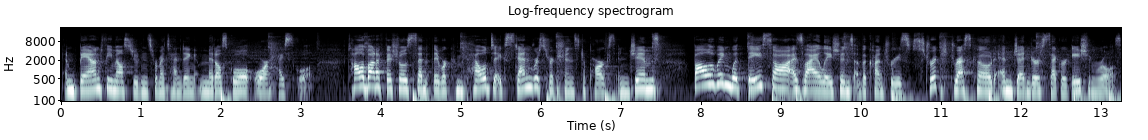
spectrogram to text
and banned female students from attending middle school or high school. Taliban officials said that they were compelled to extend restrictions to parks and gyms following what they saw as violations of the country's strict dress code and gender segregation rules.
